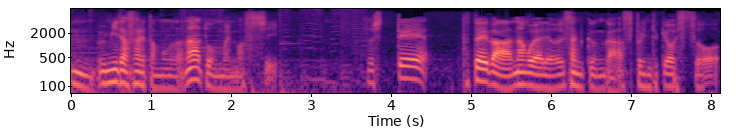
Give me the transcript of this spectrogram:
うん、生み出されたものだなと思いますし、そして、例えば名古屋で宇佐美くんがスプリント教室を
